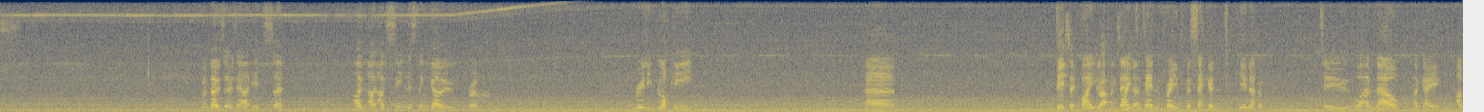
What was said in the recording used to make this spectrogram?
but no, seriously, I- it's. Uh, I, I, I've seen this thing go from really blocky. Uh, Basic five, graphics five to ten frames per second, you know, to what I'm now. Okay, I'm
